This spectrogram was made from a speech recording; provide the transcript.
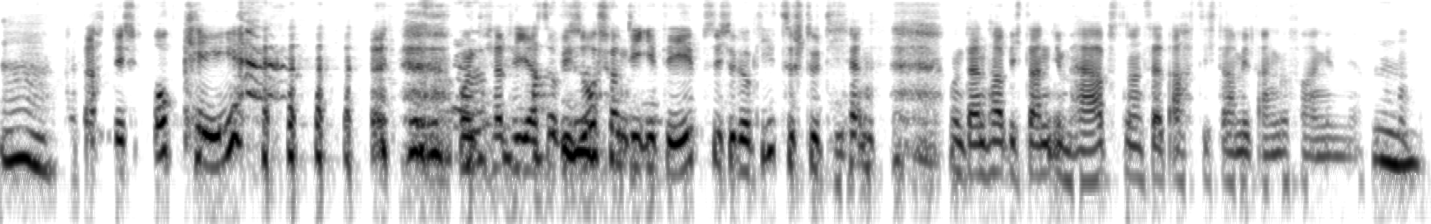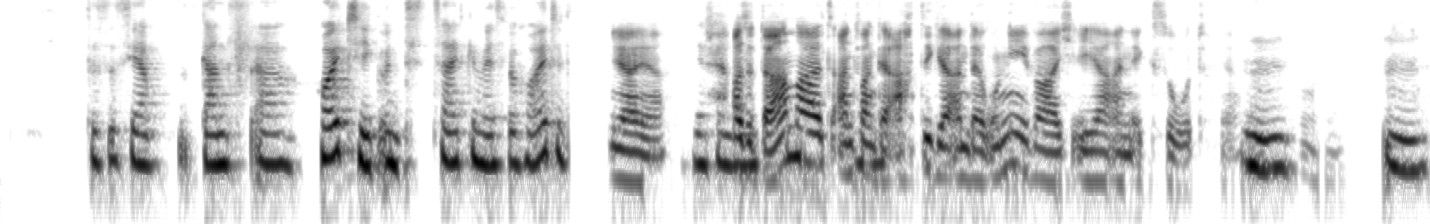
Ah. Da dachte ich, okay. und ich hatte ja sowieso schon die Idee, Psychologie zu studieren. Und dann habe ich dann im Herbst 1980 damit angefangen. Ja. Hm. Das ist ja ganz äh, heutig und zeitgemäß für heute. Ja, ja. Also damals, Anfang der 80er an der Uni, war ich eher ein Exot. Ja. Mhm. Mhm.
